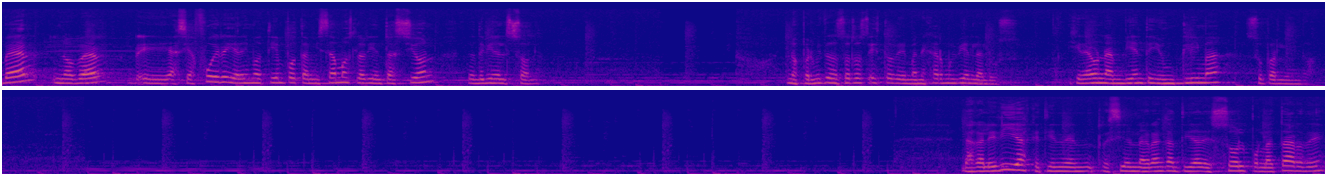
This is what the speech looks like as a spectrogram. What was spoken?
ver y no ver eh, hacia afuera y al mismo tiempo tamizamos la orientación donde viene el sol. Nos permite a nosotros esto de manejar muy bien la luz y generar un ambiente y un clima súper lindo. Las galerías que tienen, reciben una gran cantidad de sol por la tarde,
